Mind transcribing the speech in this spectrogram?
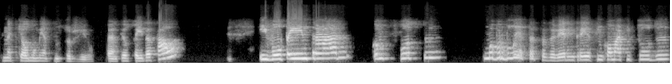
que naquele momento me surgiu. Portanto, eu saí da sala e voltei a entrar como se fosse uma borboleta, estás a ver? Entrei assim com uma atitude um,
